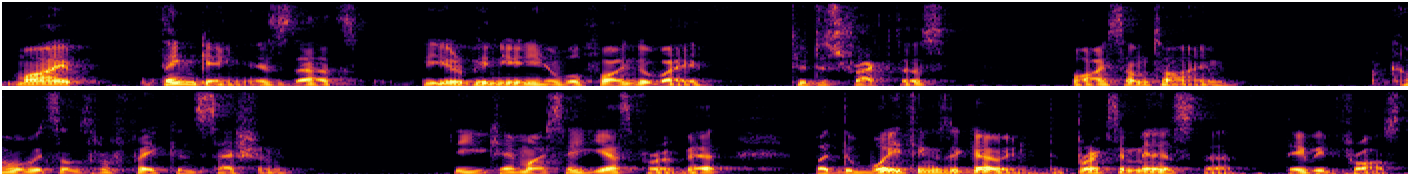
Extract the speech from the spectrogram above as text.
My thinking is that the European Union will find a way to distract us, buy some time, come up with some sort of fake concession. The UK might say yes for a bit, but the way things are going, the Brexit minister, David Frost,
